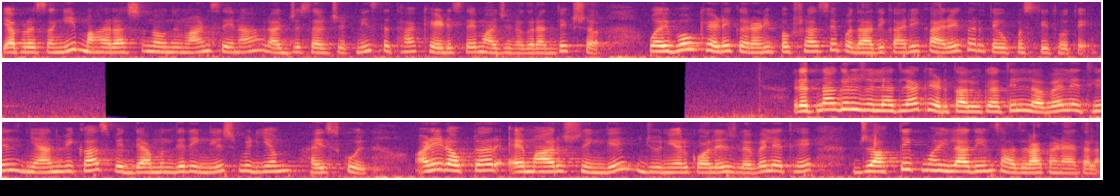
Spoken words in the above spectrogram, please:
याप्रसंगी महाराष्ट्र नवनिर्माण सेना राज्य सरचिटणीस तथा खेडचे माजी नगराध्यक्ष वैभव खेडेकर आणि पक्षाचे पदाधिकारी कार्यकर्ते उपस्थित होते. रत्नागिरी जिल्ह्यातल्या खेड तालुक्यातील लवेल येथील Dnyanvikas Vidyamandir English medium high school आणि doctor M R Shinge junior college Lavel येथे जागतिक महिला दिन साजरा करण्यात आला.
